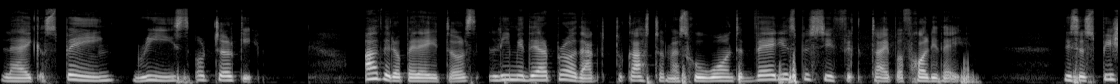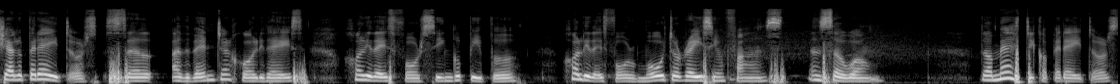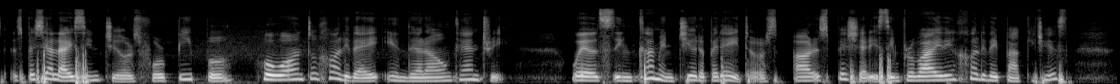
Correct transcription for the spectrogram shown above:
like Spain, Greece, or Turkey. Other operators limit their product to customers who want a very specific type of holiday. These special operators sell adventure holidays, holidays for single people, holidays for motor racing fans, and so on. Domestic operators specialize in tours for people who want to holiday in their own country, whilst incoming tour operators are specialists in providing holiday packages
